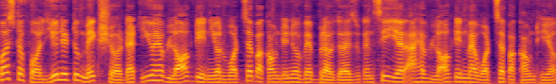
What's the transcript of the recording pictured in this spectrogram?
First of all, you need to make sure that you have logged in your WhatsApp account in your web browser. As you can see here, I have logged in my WhatsApp account here.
